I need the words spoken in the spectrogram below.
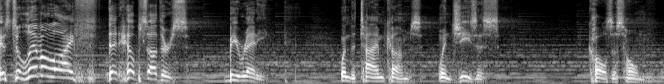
is to live a life that helps others be ready when the time comes, when Jesus calls us home.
